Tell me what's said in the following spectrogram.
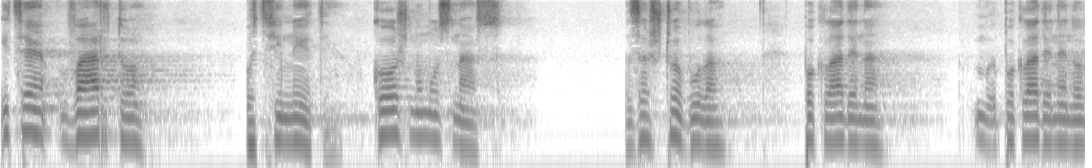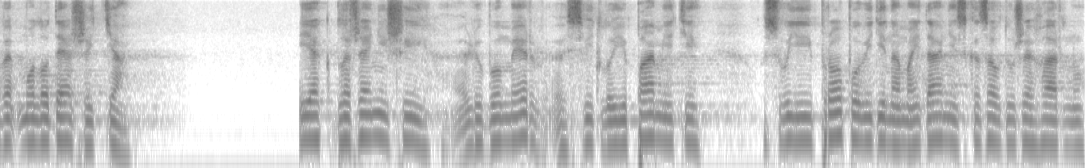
І це варто оцінити кожному з нас, за що була покладена, покладене нове молоде життя. І як блаженніший Любомир е, світлої пам'яті у своїй проповіді на Майдані сказав дуже гарну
